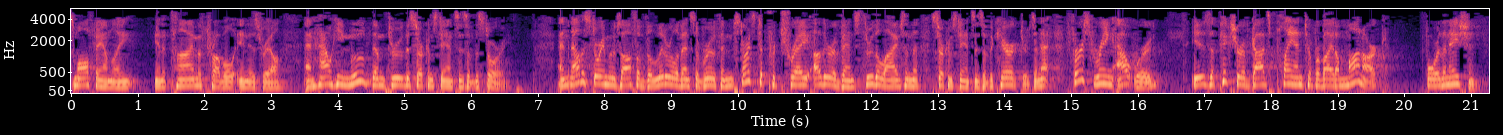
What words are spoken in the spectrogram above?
small family in a time of trouble in Israel, and how he moved them through the circumstances of the story. And now the story moves off of the literal events of Ruth and starts to portray other events through the lives and the circumstances of the characters. And that first ring outward is a picture of God's plan to provide a monarch for the nation.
